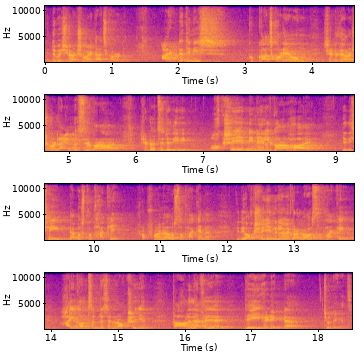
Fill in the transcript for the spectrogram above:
কিন্তু বেশিরভাগ সময় কাজ করে না। আরেকটা জিনিস খুব কাজ করে এবং সেটাতে অনেক সময় ডায়াগনোসিসও করা হয়, সেটা হচ্ছে যদি অক্সিজেন ইনহেল করা হয়, যদি সেই ব্যবস্থা থাকে, সবসময় ব্যবস্থা থাকে না, যদি অক্সিজেন ইনহেল করার ব্যবস্থা থাকে হাই কনসেন্ট্রেশনের অক্সিজেন, তাহলে দেখা যায় যে এই হেডেকটা চলে গেছে।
